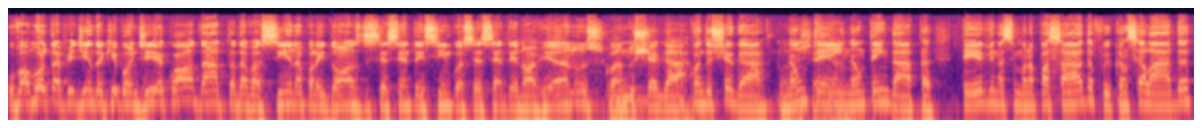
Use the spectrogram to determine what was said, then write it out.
O Valmor está pedindo aqui, bom dia, qual a data da vacina para idosos de 65 a 69 anos? Quando chegar. Quando chegar. Quando não chegar. tem, não tem data. Teve na semana passada, foi cancelada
